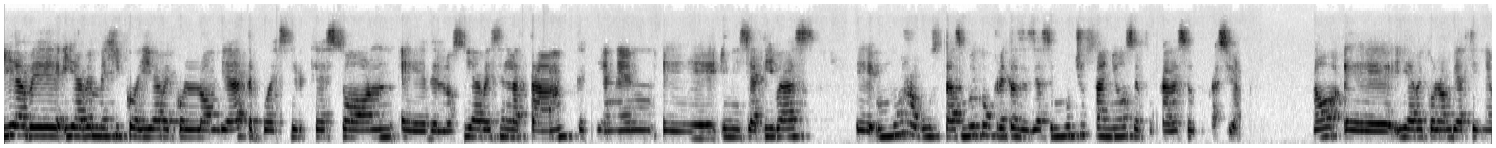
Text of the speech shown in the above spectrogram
IAB, IAB México e IAB Colombia, te puedo decir que son eh, de los IABs en la TAM que tienen eh, iniciativas eh, muy robustas, muy concretas desde hace muchos años enfocadas en educación. ¿no? Eh, IAB Colombia tiene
